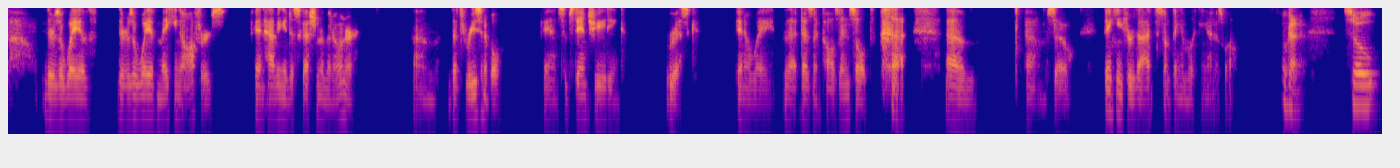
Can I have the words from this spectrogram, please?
there's a way of there's a way of making offers and having a discussion with an owner um, that's reasonable and substantiating risk in a way that doesn't cause insult. um, um, so thinking through that is something I'm looking at as well. Okay. So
